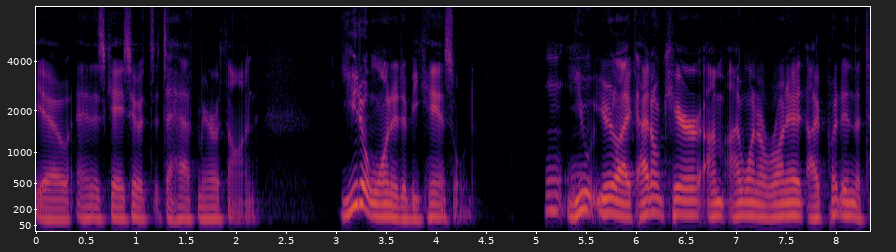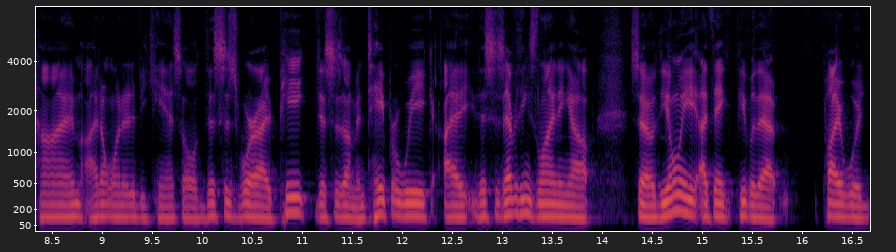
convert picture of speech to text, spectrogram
you know, in this case, it's, it's a half marathon, you don't want it to be canceled. Mm-mm. You you're like, I don't care. I'm I want to run it. I put in the time. I don't want it to be canceled. This is where I peak. This is I'm in taper week. I this is everything's lining up. So the only I think people that probably would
